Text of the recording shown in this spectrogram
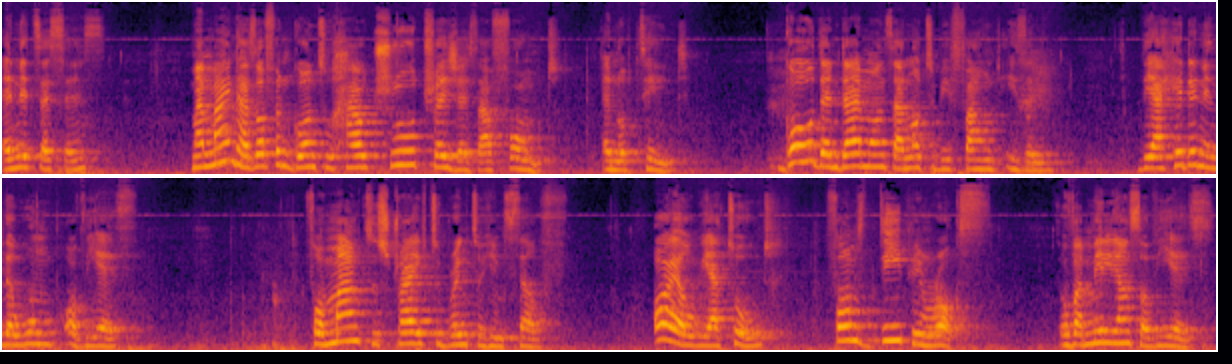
and its essence, my mind has often gone to how true treasures are formed and obtained. Gold and diamonds are not to be found easily. They are hidden in the womb of the earth for man to strive to bring to himself. Oil, we are told, forms deep in rocks over millions of years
